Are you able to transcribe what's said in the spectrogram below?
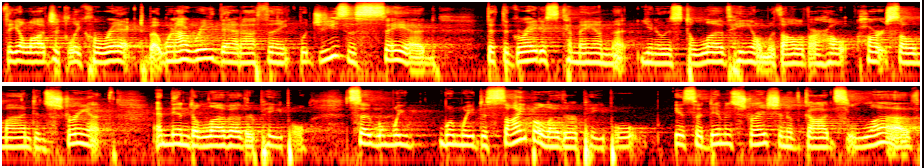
theologically correct, but when I read that, I think, well, Jesus said that the greatest commandment, you know, is to love Him with all of our heart, soul, mind, and strength, and then to love other people. So when we when we disciple other people, it's a demonstration of God's love.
